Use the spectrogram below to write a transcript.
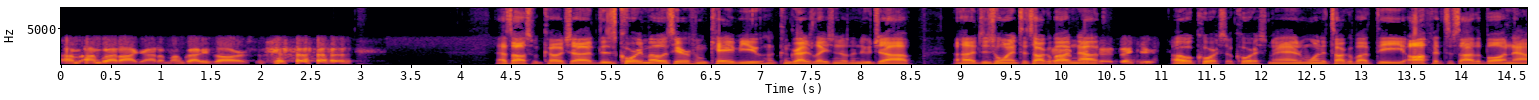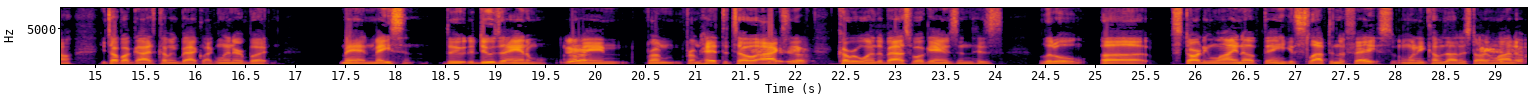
I'm I'm glad I got him. I'm glad he's ours. That's awesome, Coach. Uh, this is Corey Mose here from KVUE. Uh, Congratulations on the new job. Uh, just wanted to talk about now. it. Thank you. Oh, of course, of course, man. Wanted to talk about the offensive side of the ball now. You talk about guys coming back like Leonard, but man, Mason, dude, the dude's an animal. I mean, from from head to toe. I actually Yeah. covered one of the basketball games, and his little uh, starting lineup thing, he gets slapped in the face when he comes out in the starting lineup.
